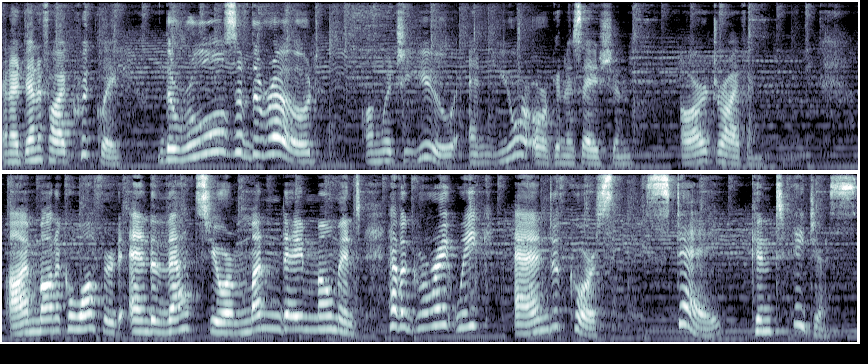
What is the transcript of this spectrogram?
and identify quickly the rules of the road on which you and your organization are driving. I'm Monica Wofford, and that's your Monday Moment. Have a great week, and of course, stay contagious.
